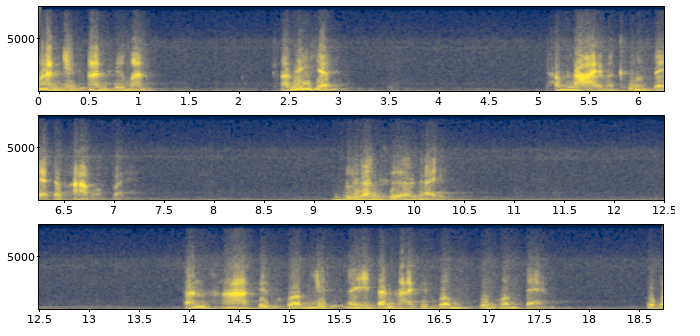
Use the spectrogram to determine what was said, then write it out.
มันยึดมันถือมันคราวนี้จะทำลายมันคือมันแปรสภาพออกไป เรือนคืออะไร ตัณหาคือความยึดไอ้ตัณหาคือความปรุงความแต่งอุป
